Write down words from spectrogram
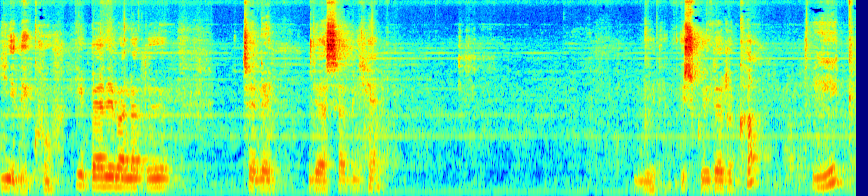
ये देखो ये पहले वाला तो चले जैसा भी है। ये इसको इधर रखा। ठीक।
